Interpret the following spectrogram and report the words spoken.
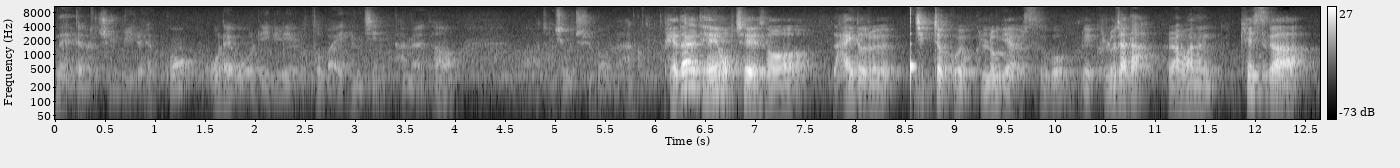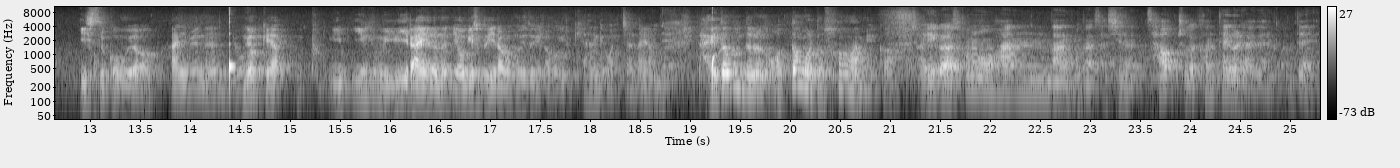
네. 그때부터 준비를 했고 올해 5월 1일 오토바이 행진 하면서 어, 정식으로 출범을 한 겁니다. 배달 대행 업체에서 라이더를 직접 고용, 근로계약을 쓰고 우리의 근로자다라고 하는 케이스가 있을 거고요. 아니면은 용역계약, 이, 이, 이 라이더는 여기서도 일하고 저기도 일하고 이렇게 하는 경우가 있잖아요. 네. 라이더분들은 어떤 걸 더 선호합니까? 저희가 선호한다는 보다 사실은 사업주가 선택을 해야 되는 건데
